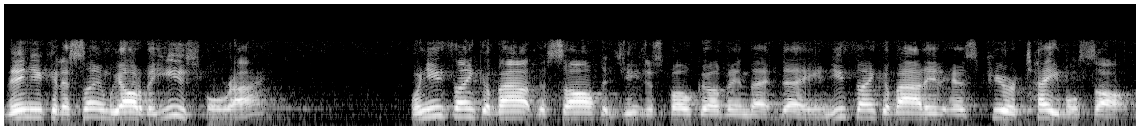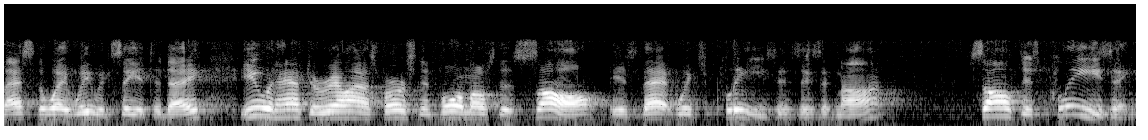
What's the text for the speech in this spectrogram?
then you can assume we ought to be useful, right? When you think about the salt that Jesus spoke of in that day, and you think about it as pure table salt, that's the way we would see it today, you would have to realize first and foremost that salt is that which pleases, is it not? Salt is pleasing.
